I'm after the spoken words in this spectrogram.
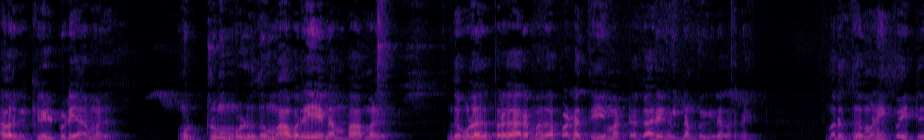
அவருக்கு கீழ்ப்படியாமல் முற்றும் முழுதும் அவரையே நம்பாமல் இந்த உலக பிரகாரமாக பணத்தையும் மற்ற காரியங்கள் நம்புகிறவர்கள் மருத்துவமனைக்கு போயிட்டு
